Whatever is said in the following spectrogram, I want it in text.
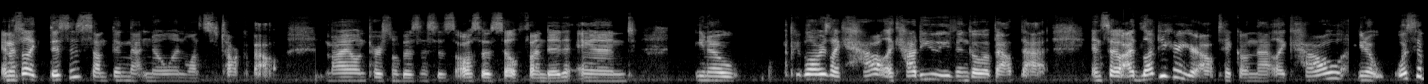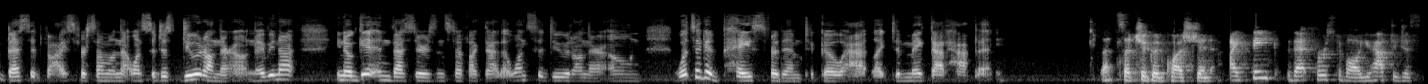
And I feel like this is something that no one wants to talk about. My own personal business is also self funded. And, you know, people are always like how like how do you even go about that? And so i'd love to hear your outtake on that. Like how you know what's the best advice for someone that wants to just do it on their own? Maybe not you know get investors and stuff like that that wants to do it on their own. What's a good pace for them to go at like to make that happen? That's such a good question. I think that first of all you have to just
